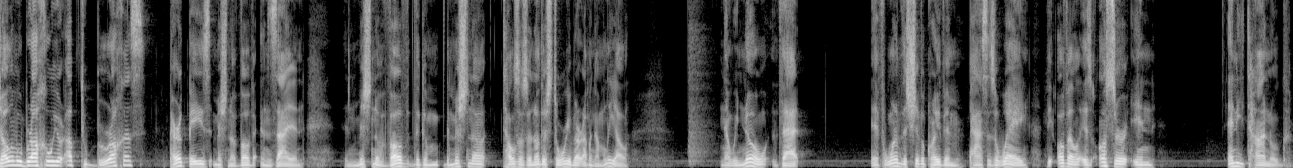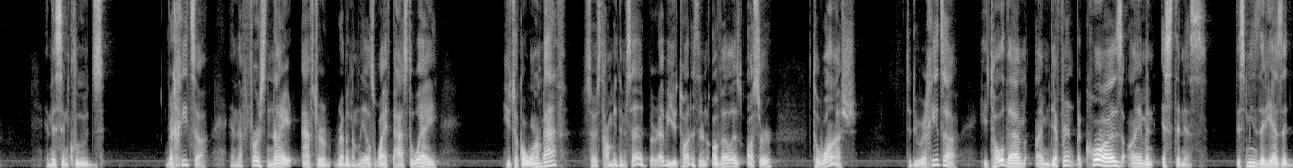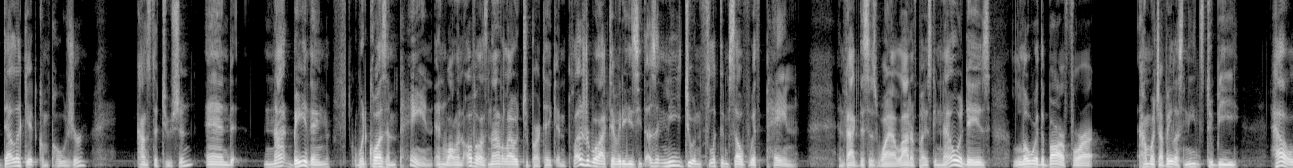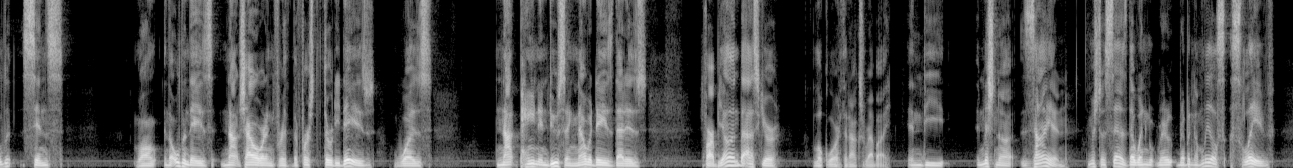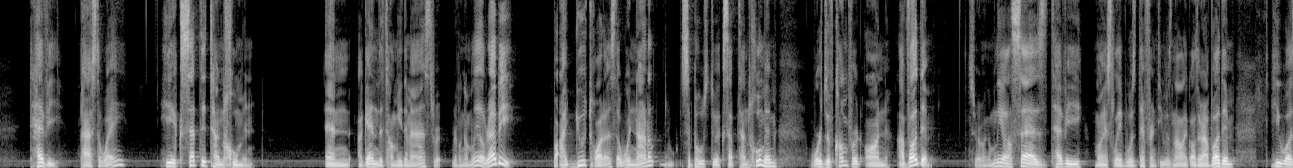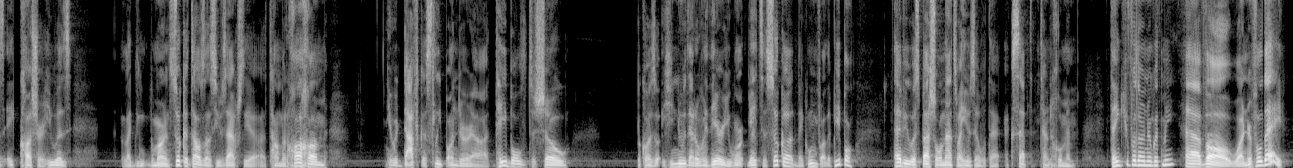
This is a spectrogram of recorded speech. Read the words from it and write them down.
Shalom Ubracha, we are up to Brachos, Perak Beis, Mishnah Vav, and Zayin. In Mishnah Vav, the, the Mishnah tells us another story about Rabbi Gamliel. Now we know that if one of the Shiva Kravim passes away, the Ovel is usher in any Tanug. And this includes Rechitza. And the first night after Rabbi Gamliel's wife passed away, he took a warm bath. So his Talmidim said, But Rebbe, you taught us that an Ovel is usher to wash, to do Rechitza. He told them, I'm different because I am an istinus. This means that he has a delicate composure, constitution, and not bathing would cause him pain. And while an Ovel is not allowed to partake in pleasurable activities, he doesn't need to inflict himself with pain. In fact, this is why a lot of Paiskim nowadays lower the bar for how much Avelis needs to be held, since, well, in the olden days, not showering for the first 30 days was not pain inducing. Nowadays, that is far beyond, but ask your local Orthodox rabbi. In the in Mishnah Zayin, the Mishnah says that when Rabbi Gamliel's slave, Tevi, passed away, he accepted Tanchumim. And again, the Talmidim asked Rabbi Gamliel, Rebbe, but you taught us that we're not supposed to accept Tanchumim, words of comfort on Avodim. So Rabbi Gamliel says, Tevi, my slave, was different. He was not like other Avodim. He was a kosher. He was, like the Gemara in Sukkah tells us, he was actually a Talmid Chacham. He would dafka sleep under a table to show, because he knew that over there you weren't Yaitza Sukkah, to make room for other people. Tevi was special, and that's why he was able to accept Tanchumim. Thank you for learning with me. Have a wonderful day.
